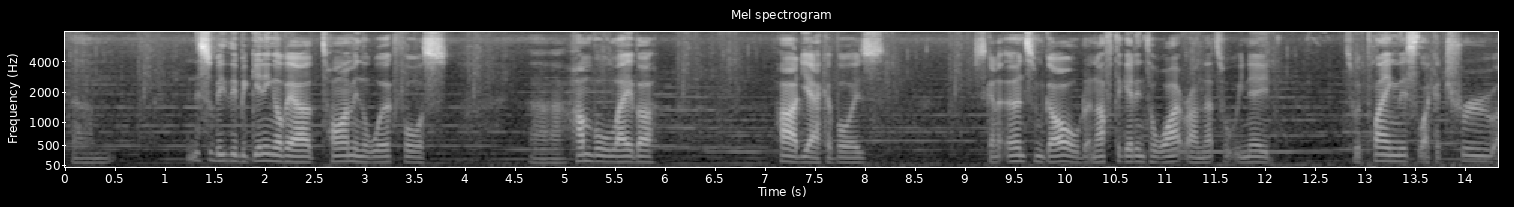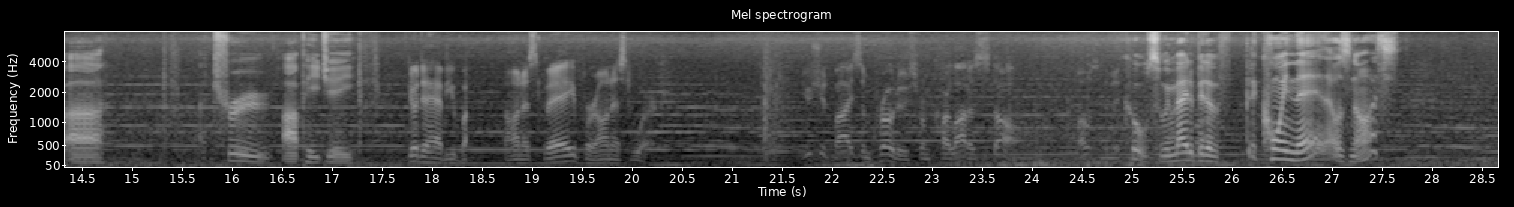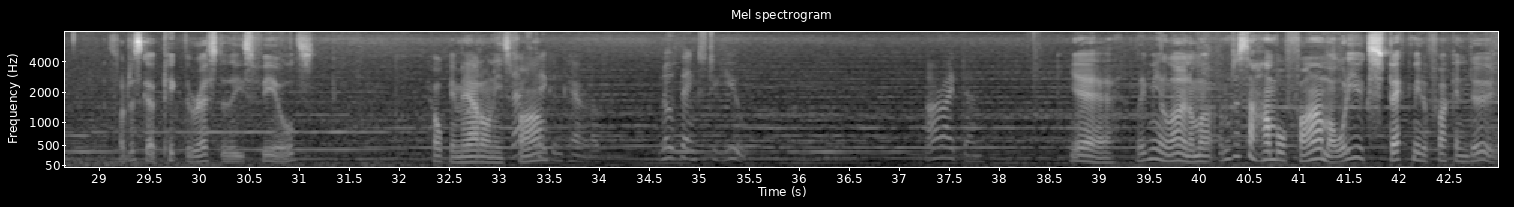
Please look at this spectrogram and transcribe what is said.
Um, and this will be the beginning of our time in the workforce. Uh, humble labour, hard yakka boys. Just gonna earn some gold, enough to get into Whiterun. That's what we need. So we're playing this like a true, uh, a true RPG. Good to have you buy honest pay for honest work. You should buy some produce from Carlotta's stall. Most of it. Cool. So we made a bit of bit of coin there. That was nice. So I'll just go pick the rest of these fields. Help him out on his That's farm. taken care of. No thanks to you. All right then. Yeah, leave me alone. I'm a, I'm just a humble farmer. What do you expect me to fucking do?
